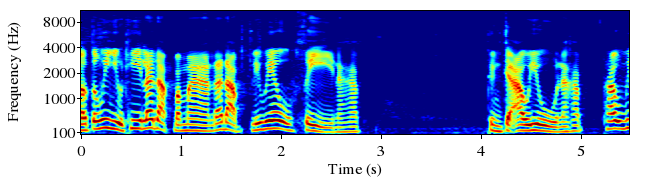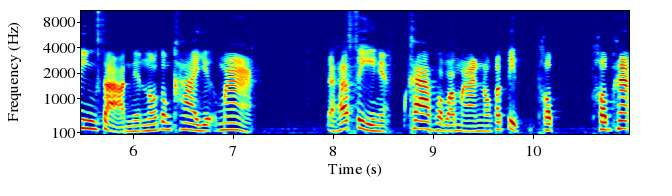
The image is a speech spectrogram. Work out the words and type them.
เราต้องวิ่งอยู่ที่ระดับประมาณระดับเลเวลสี่นะครับ ถึงจะเอาอยู่นะครับ ถ้าวิ่งสามเนี่ยน้องต้องค่าเยอะมาก แต่ถ้าสี่เนี่ยค่าพอประมาณน้องก็ติดท็อปท็อปห้า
